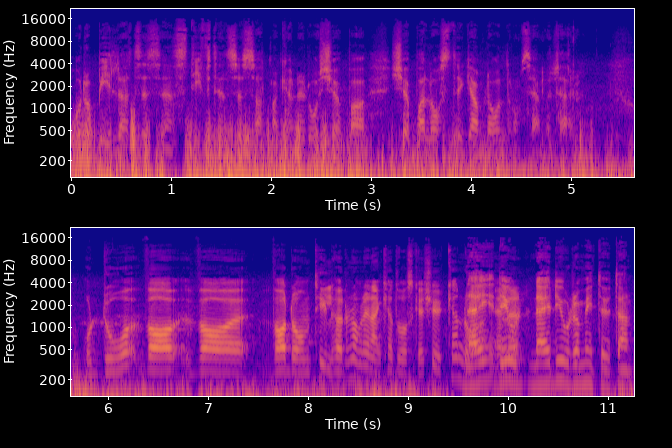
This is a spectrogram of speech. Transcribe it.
och då bildades en stiftelse så att man kunde då köpa, köpa loss det gamla ålderdomshemmet här. Och då var, var var de, tillhörde de redan katolska kyrkan då? Nej, det, gjorde, nej, det gjorde de inte. Utan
